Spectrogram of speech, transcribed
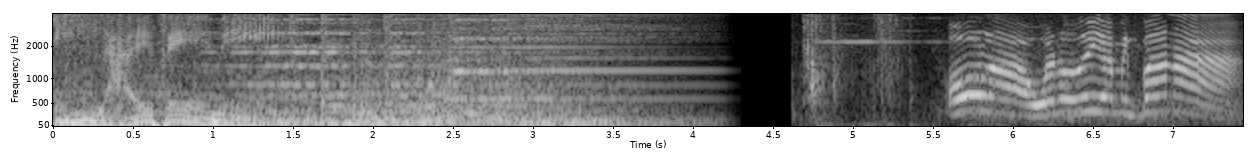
en la FM. Hola, buenos días, mi pana.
